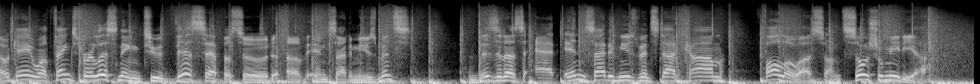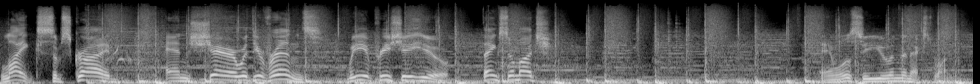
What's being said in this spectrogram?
Okay, well, thanks for listening to this episode of Inside Amusements. Visit us at InsideAmusements.com. Follow us on social media. Like, subscribe, and share with your friends. We appreciate you. Thanks so much. And we'll see you in the next one.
